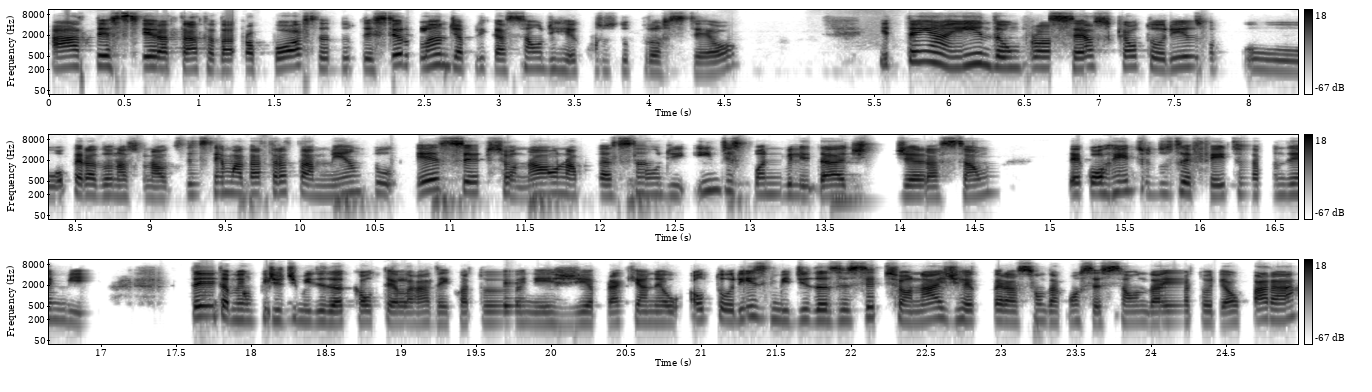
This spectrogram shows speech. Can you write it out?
A terceira trata da proposta do terceiro plano de aplicação de recursos do Procel, e tem ainda um processo que autoriza o Operador Nacional do Sistema a dar tratamento excepcional na aplicação de indisponibilidade de geração decorrente dos efeitos da pandemia. Tem também um pedido de medida cautelar da Equatorial Energia para que a ANEL autorize medidas excepcionais de recuperação da concessão da Equatorial Pará.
